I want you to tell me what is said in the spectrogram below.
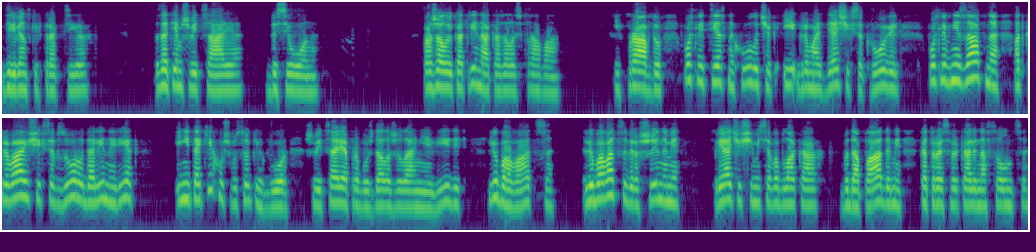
деревенских трактирах, затем Швейцария, до Сиона. Пожалуй, Катрина оказалась права. И вправду, после тесных улочек и громоздящихся кровель, после внезапно открывающихся взору долины рек и не таких уж высоких гор, Швейцария пробуждала желание видеть, любоваться, любоваться вершинами, прячущимися в облаках, водопадами, которые сверкали на солнце,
